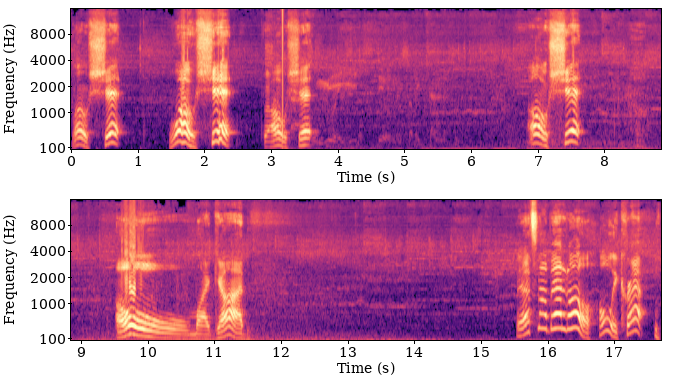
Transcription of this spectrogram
Whoa, shit! Whoa, shit! Oh, shit! Oh, shit! Oh, my God. Yeah, that's not bad at all. Holy crap.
